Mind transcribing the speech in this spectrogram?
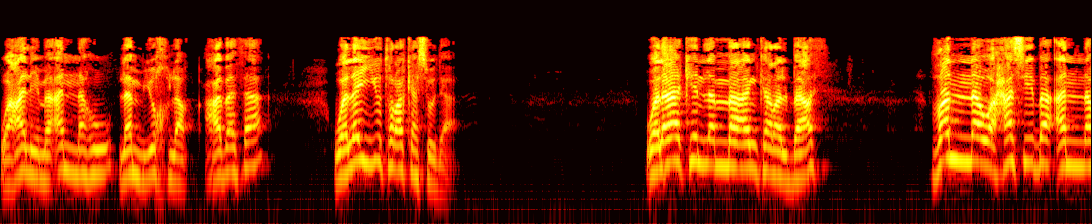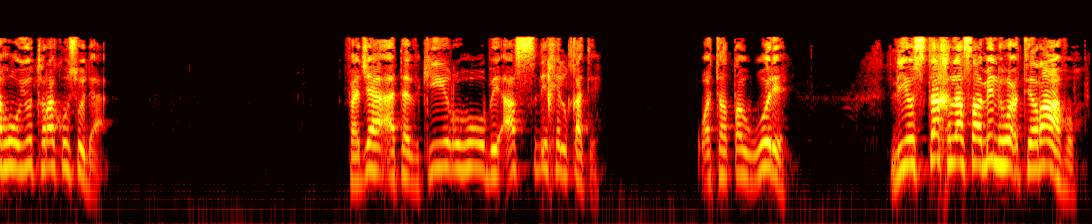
وعلم أنه لم يخلق عبثا ولن يترك سدى. ولكن لما أنكر البعث ظن وحسب أنه يترك سدى. فجاء تذكيره بأصل خلقته وتطوره ليستخلص منه اعترافه.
